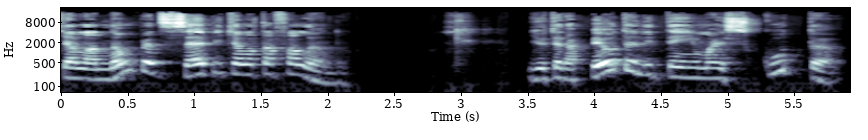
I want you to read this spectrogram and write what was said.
que ela não percebe que ela está falando. E o terapeuta ele tem uma escuta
